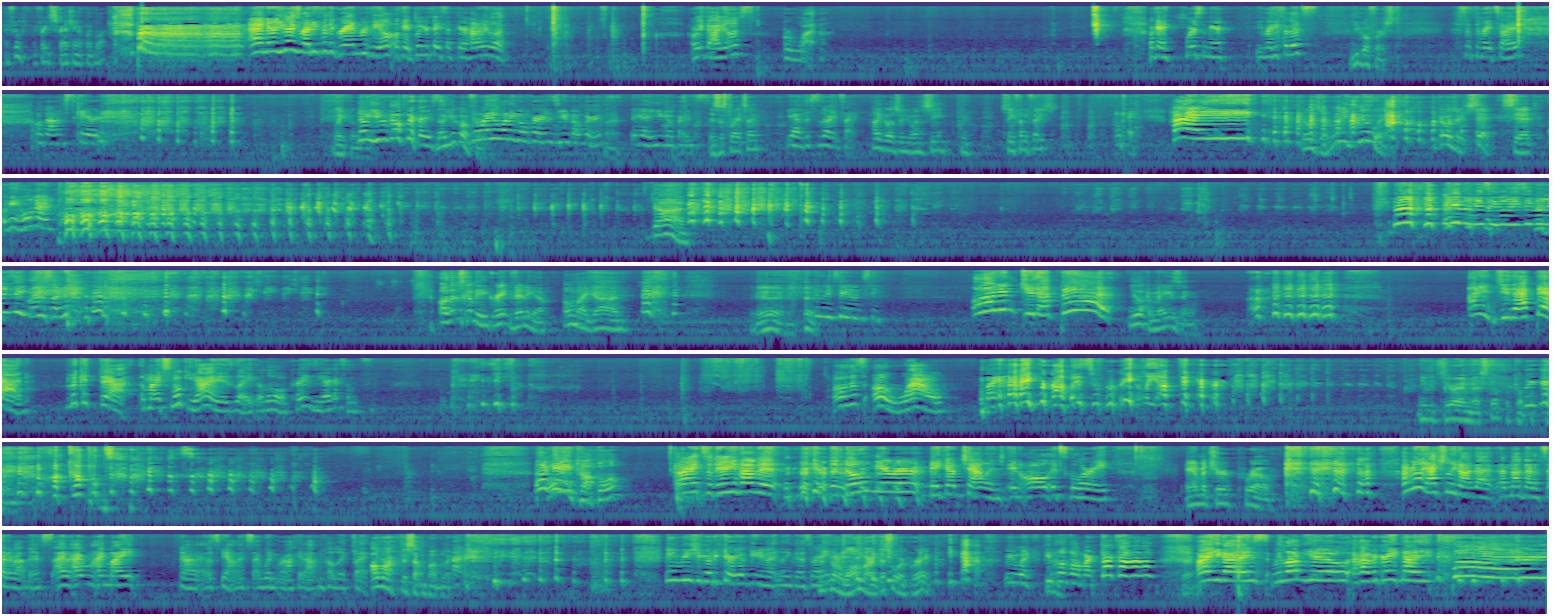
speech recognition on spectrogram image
I feel afraid of scratching up my butt. And are you guys ready for the grand reveal? Okay, put your face up here. How do we look? Are we fabulous? Or what? Okay, where's the mirror? You ready for this? You go first. Is that the right side? Oh god, I'm scared. Wait, no, you go first. No, you go No, I first. don't want to go first. You go first. Alright. Okay, you go first. Is this the right side? Yeah, this is the right side. Hi, Gozer. You want to see? Here. See funny face? Okay. Hi! Gozer, what are you doing? Gozer, sit. Sit. Okay, hold on. Done. okay, let me see, let me see, let me see. Oh, this is gonna be a great video. Oh my god. yeah. let me see, let me see. Oh, I didn't do that bad! you look amazing. I didn't do that bad. Look at that. My smoky eye is like a little crazy. I got some crazy. Oh, that's. Oh, wow. My eyebrow is really up there. You can see where I messed up a couple times. a couple times. Okay. Couple. All right, so there you have it. the no mirror makeup challenge in all its glory. Amateur pro. I'm really actually not that. I'm not that upset about this. I, I, I might. No, let's be honest. I wouldn't rock it out in public, but I'll rock this out in public. maybe we should go to karaoke night like this, right? We go to Walmart. This will work great. yeah, we would. People of Walmart.com. All right, you guys. We love you. Have a great night. Bye.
